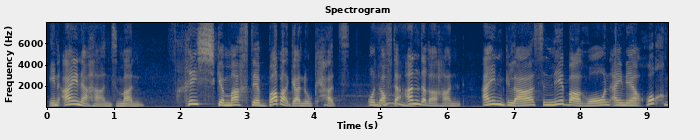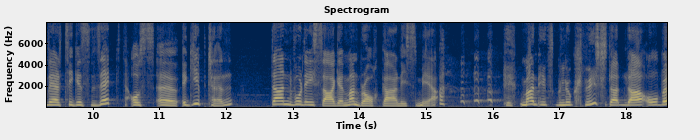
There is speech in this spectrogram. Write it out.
in einer Hand man frisch gemachte Baba Ganoush hat und mm. auf der mm. anderen Hand ein Glas Lebaron, ein hochwertiges Sekt aus äh, Ägypten, dann würde ich sagen, man braucht gar nichts mehr. man ist glücklich dann da oben.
